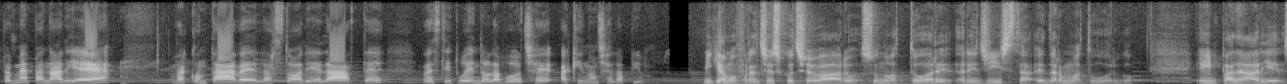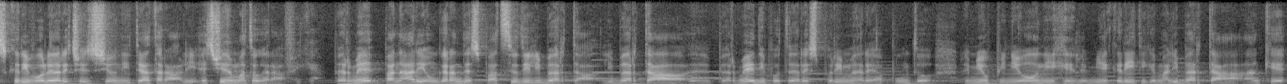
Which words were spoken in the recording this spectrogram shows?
Per me Panarie è raccontare la storia e l'arte restituendo la voce a chi non ce l'ha più. Mi chiamo Francesco Cevaro, sono attore, regista e drammaturgo e in Panarie scrivo le recensioni teatrali e cinematografiche. Per me Panarie è un grande spazio di libertà, libertà eh, per me di poter esprimere appunto le mie opinioni, le mie critiche, ma libertà anche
